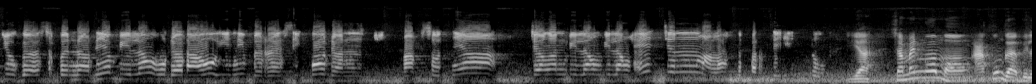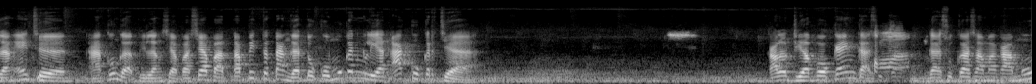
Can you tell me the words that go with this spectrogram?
juga sebenarnya bilang udah tahu ini beresiko dan maksudnya jangan bilang-bilang agent malah seperti itu. Ya, sampean ngomong, aku nggak bilang agent, aku nggak bilang siapa-siapa, tapi tetangga tokomu kan ngelihat aku kerja. Kalau dia pokeng nggak suka nggak suka sama kamu,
